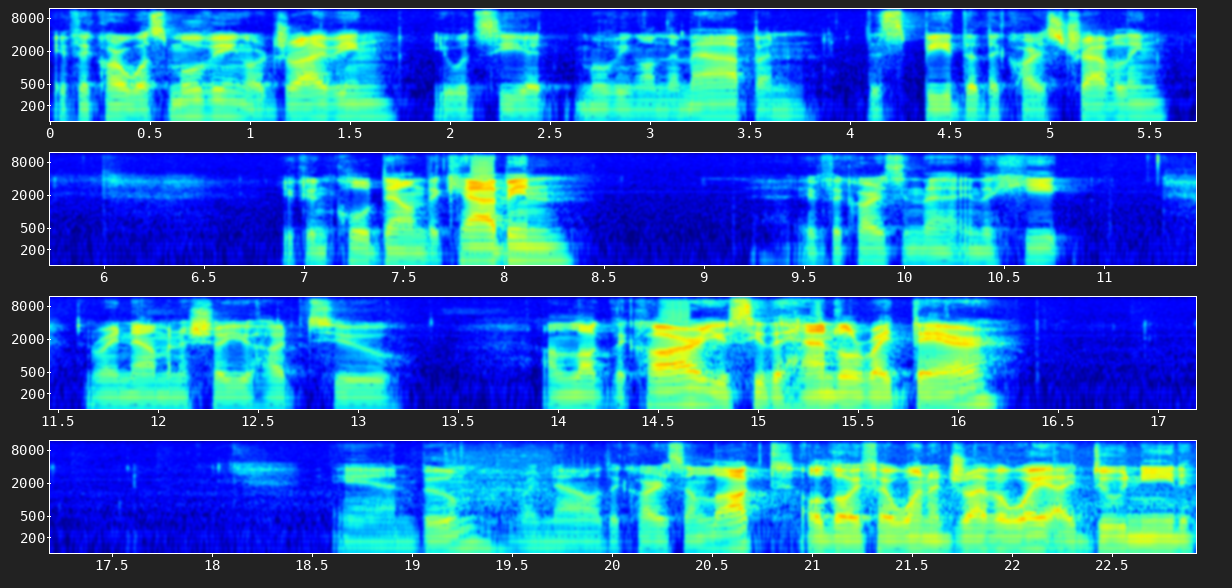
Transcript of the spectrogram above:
If the car was moving or driving, you would see it moving on the map and the speed that the car is traveling. You can cool down the cabin if the car is in the in the heat. And right now I'm going to show you how to unlock the car. You see the handle right there. And boom, right now the car is unlocked. Although if I want to drive away, I do need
